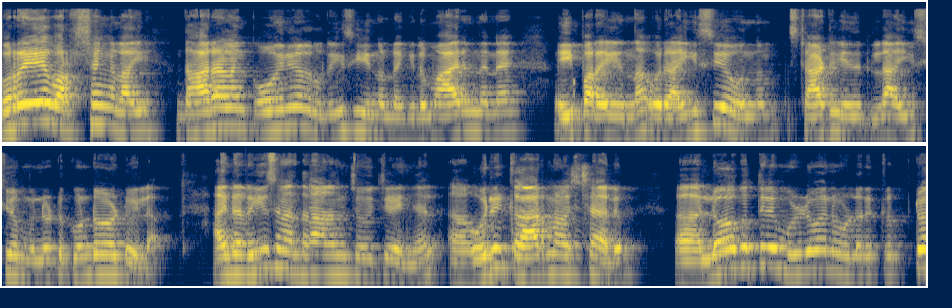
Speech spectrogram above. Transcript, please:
കുറേ വർഷങ്ങളായി ധാരാളം കോയിനുകൾ റിലീസ് ചെയ്യുന്നുണ്ടെങ്കിലും ആരും തന്നെ ഈ പറയുന്ന ഒരു ഐ സി ഒ ഒന്നും സ്റ്റാർട്ട് ചെയ്തിട്ടില്ല ഐ സി ഒ മുന്നോട്ട് കൊണ്ടുപോയിട്ടില്ല അതിന്റെ റീസൺ എന്താണെന്ന് ചോദിച്ചു കഴിഞ്ഞാൽ ഒരു കാരണവശാലും ലോകത്തിൽ മുഴുവനുള്ള ഒരു ക്രിപ്റ്റോ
